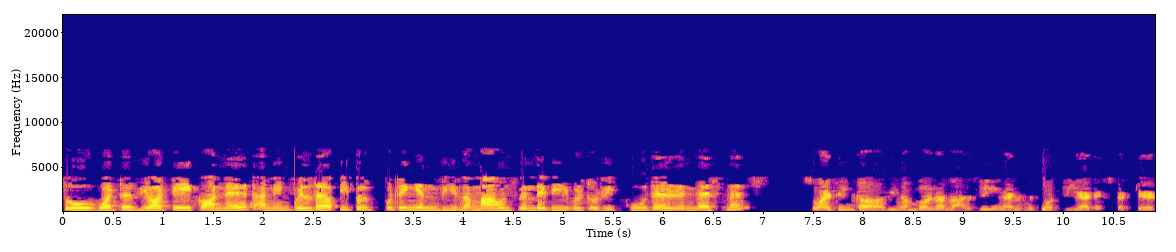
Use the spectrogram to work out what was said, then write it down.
So what is your take on it? I mean, will the people putting in these amounts, will they be able to recoup their investments? So I think uh, the numbers are largely in line with what we had expected.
